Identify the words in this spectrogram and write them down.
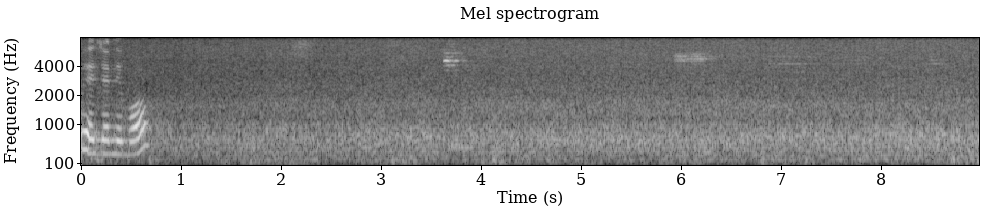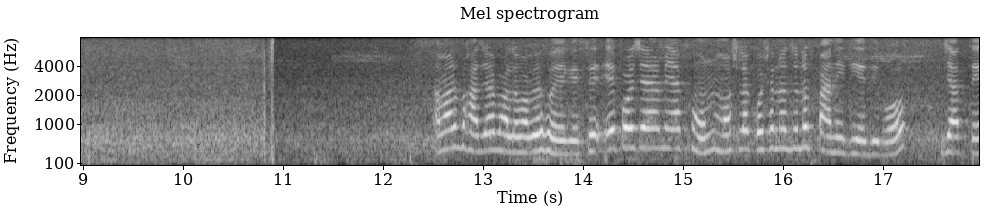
ভেজে নেব। আমার ভাজা ভালোভাবে হয়ে গেছে। এ পর্যায়ে আমি এখন মশলা কষানোর জন্য পানি দিয়ে দিব, যাতে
